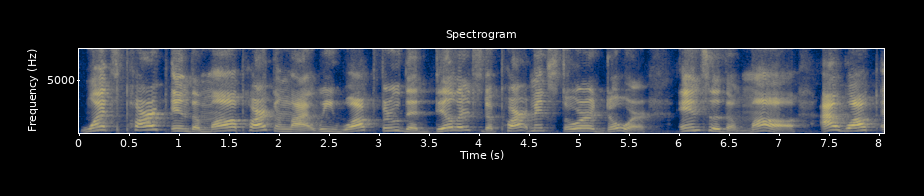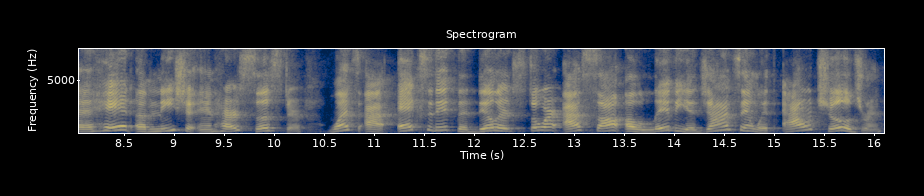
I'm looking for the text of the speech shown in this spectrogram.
Once parked in the mall parking lot, we walked through the Dillard's department store door into the mall. I walked ahead of Nisha and her sister. Once I exited the Dillard store, I saw Olivia Johnson with our children.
